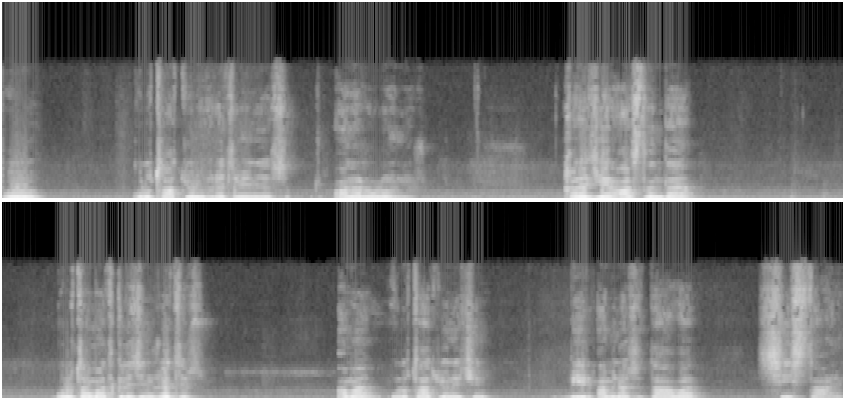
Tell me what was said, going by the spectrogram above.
bu glutatyon üretiminde ana rol oynuyor. Karaciğer aslında glutamat glicin üretir. Ama glutatyon için bir amino asit daha var. Sistein.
